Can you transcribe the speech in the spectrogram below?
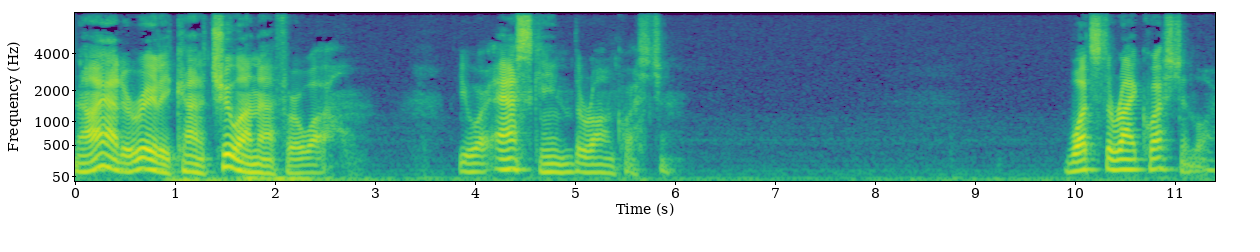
Now, I had to really kind of chew on that for a while. you are asking the wrong question. What's the right question, Lord?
